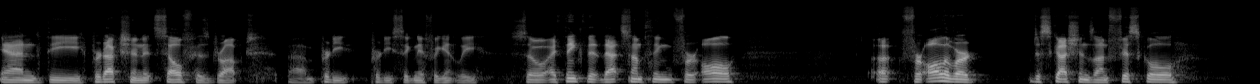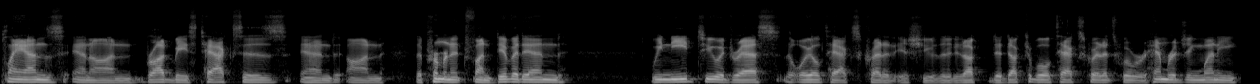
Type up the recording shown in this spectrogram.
and the production itself has dropped um, pretty pretty significantly. So I think that that's something for all uh, for all of our discussions on fiscal plans and on broad-based taxes and on the permanent fund dividend. We need to address the oil tax credit issue, the deduct- deductible tax credits where we're hemorrhaging money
